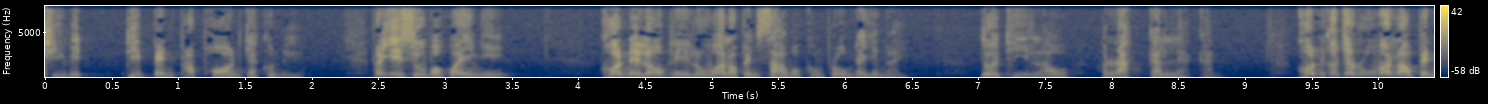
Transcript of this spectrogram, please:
ชีวิต ที่เป็นพระพรแก่คนอื่น พระเยซูบอกว่าอย่างนี้ คนในโลกนี้รู้ว่าเราเป็นสาวกของพระองค์ได้ยังไง โดยที่เรารักกันและกัน คนเขาจะรู้ว่าเราเป็น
